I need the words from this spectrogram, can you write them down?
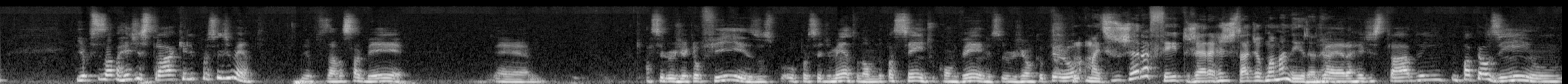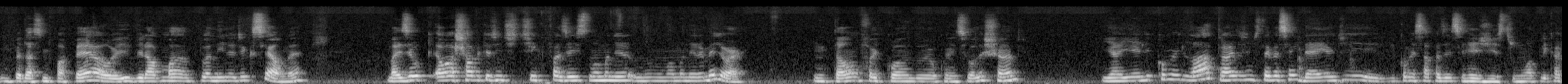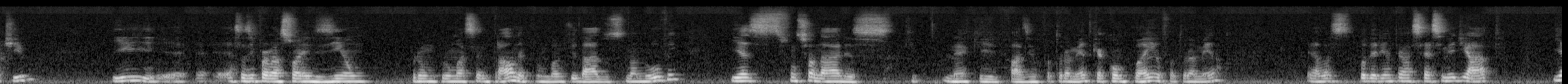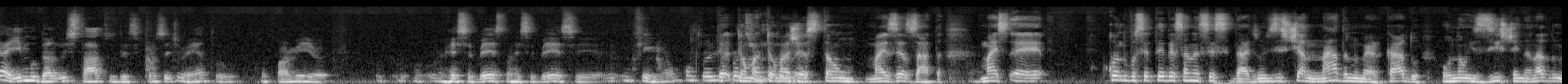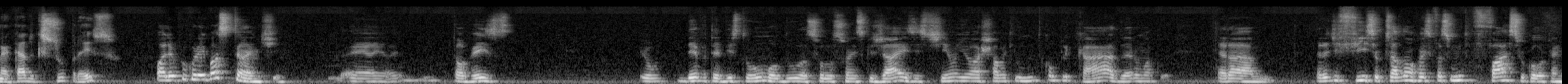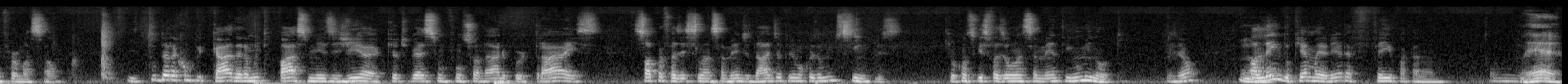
e eu precisava registrar aquele procedimento. Eu precisava saber é, a cirurgia que eu fiz, os, o procedimento, o nome do paciente, o convênio, o cirurgião que operou. Mas isso já era feito, já era registrado de alguma maneira, né? Já era registrado em, em papelzinho, um, um, pedacinho de papel e virava uma planilha de Excel, né? Mas eu, eu achava que a gente tinha que fazer isso de uma maneira, de uma maneira melhor. Então foi quando eu conheci o Alexandre. E aí ele, como lá atrás a gente teve essa ideia de, de começar a fazer esse registro num aplicativo e eh, essas informações iam para um, uma central, né, para um banco de dados na nuvem, e as funcionárias que, né, que fazem o faturamento, que acompanham o faturamento, elas poderiam ter um acesso imediato. E aí, mudando o status desse procedimento, conforme recebesse, não recebesse, enfim, é um controle tem, de tem uma, tem uma gestão mais exata. É. Mas é, quando você teve essa necessidade, não existia nada no mercado, ou não existe ainda nada no mercado que supra isso? Olha, eu procurei bastante. É, talvez eu devo ter visto uma ou duas soluções que já existiam e eu achava aquilo muito complicado, era uma era era difícil, eu precisava de uma coisa que fosse muito fácil colocar informação. E tudo era complicado, era muito fácil, me exigia que eu tivesse um funcionário por trás só para fazer esse lançamento de dados, eu queria uma coisa muito simples, que eu conseguisse fazer o lançamento em um minuto, entendeu? Hum. Além do que a maioria era feio pra caramba. É.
